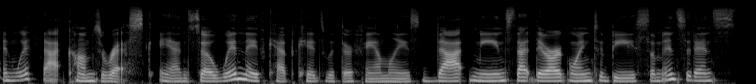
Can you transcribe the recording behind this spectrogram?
And with that comes risk. And so when they've kept kids with their families, that means that there are going to be some incidents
